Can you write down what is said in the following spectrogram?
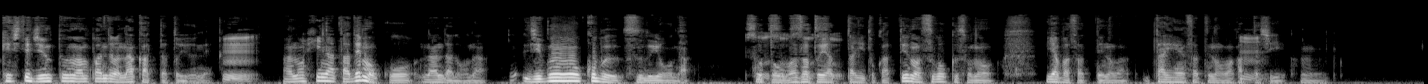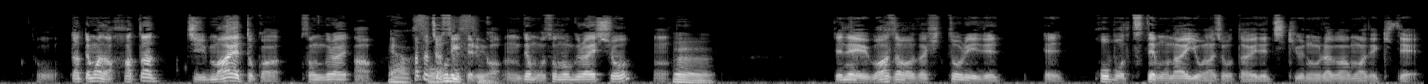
決して順風満帆ではなかったというね。うん。あの日向でもこう、なんだろうな。自分を鼓舞するようなことをわざとやったりとかっていうのはすごくその、やばさっていうのが、大変さっていうのが分かったし。うん。そう。だってまだ二十歳前とか、そんぐらい、あ、二十歳は過ぎてるか。うん、でもそのぐらいっしょ？うん。うん。でね、わざわざ一人で、え、ほぼつてもないような状態で地球の裏側まで来て、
